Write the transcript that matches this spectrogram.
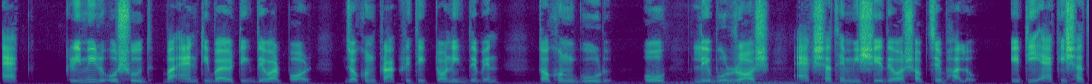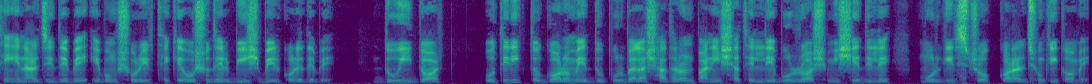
এক, কৃমির ওষুধ বা অ্যান্টিবায়োটিক দেওয়ার পর যখন প্রাকৃতিক টনিক দেবেন, তখন গুড় ও লেবুর রস একসাথে মিশিয়ে দেওয়া সবচেয়ে ভালো। এটি একই সাথে এনার্জি দেবে এবং শরীর থেকে ওষুধের বিষ বের করে দেবে। দুই ডট, অতিরিক্ত গরমে দুপুরবেলা সাধারণ পানির সাথে লেবুর রস মিশিয়ে দিলে মুরগির স্ট্রোক করার ঝুঁকি কমে।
